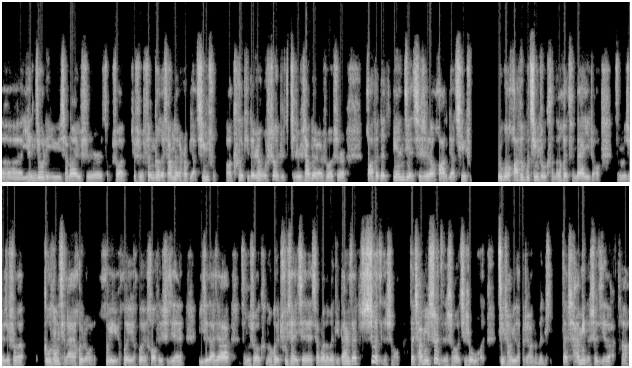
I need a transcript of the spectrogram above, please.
呃，研究领域相当于是怎么说，就是分割的相对来说比较清楚啊。课题的任务设置其实相对来说是划分的边界其实画的比较清楚。如果划分不清楚，可能会存在一种怎么说，就说沟通起来会容会会会耗费时间，以及大家怎么说可能会出现一些相关的问题。但是在设计的时候，在产品设计的时候，其实我经常遇到这样的问题。在产品的设计阶段啊，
